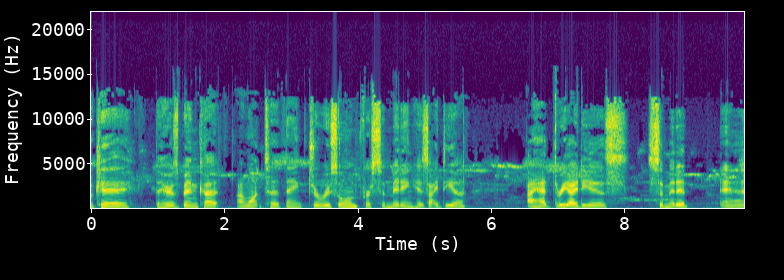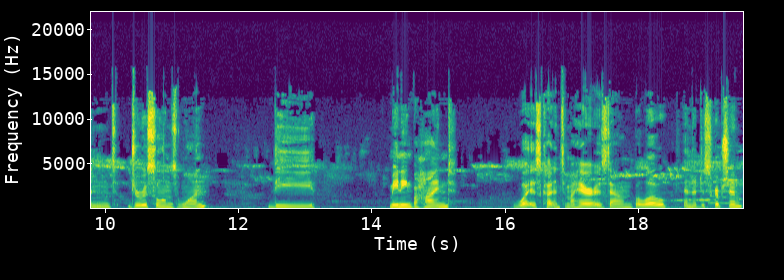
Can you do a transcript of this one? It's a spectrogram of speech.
Okay, the hair's been cut. I want to thank Jerusalem for submitting his idea. I had three ideas submitted, and Jerusalem's one. The meaning behind what is cut into my hair is down below in the description.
